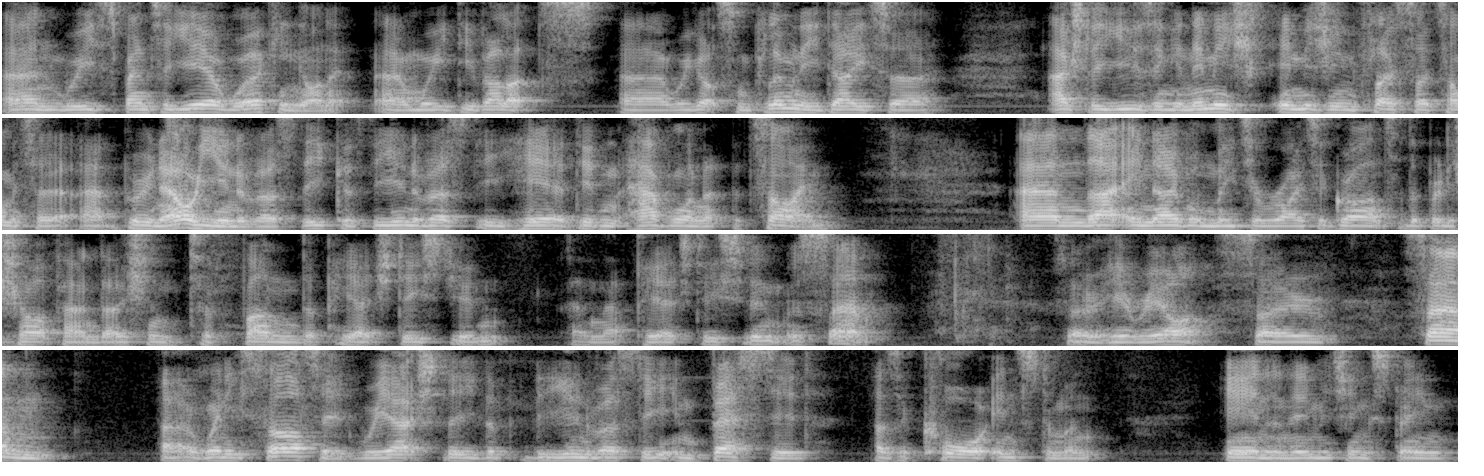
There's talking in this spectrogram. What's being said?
and we spent a year working on it. And we developed uh, we got some preliminary data actually using an image imaging flow cytometer at Brunel University because the university here didn't have one at the time. And that enabled me to write a grant to the British Heart Foundation to fund a PhD student and that PhD student was Sam. So here we are. So Sam uh, when he started we actually the, the university invested as a core instrument in an imaging stream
